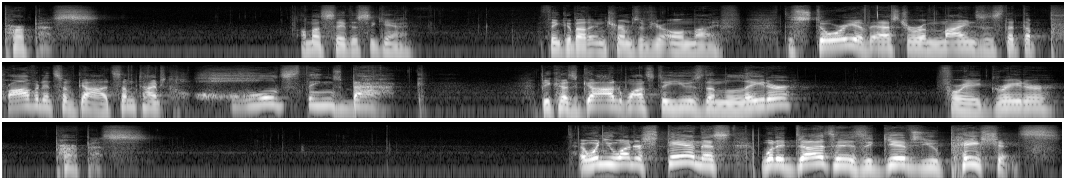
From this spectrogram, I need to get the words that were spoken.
purpose. Going to say this again. Think about it in terms of your own life. The story of Esther reminds us that the providence of God sometimes holds things back because God wants to use them later for a greater purpose. And when you understand this, what it does is it gives you patience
